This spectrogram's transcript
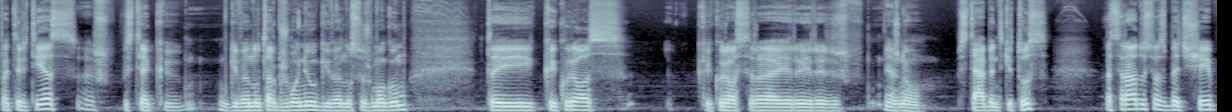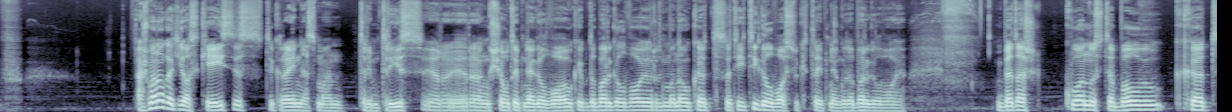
patirties, aš vis tiek gyvenu tarp žmonių, gyvenu su žmogum, tai kai kurios, kai kurios yra ir, ir, ir, nežinau, stebint kitus atsiradusios, bet šiaip aš manau, kad jos keisis tikrai, nes man 3-3 ir, ir anksčiau taip negalvojau, kaip dabar galvoju ir manau, kad ateity galvosiu kitaip, negu dabar galvoju. Bet aš kuo nustebau, kad,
